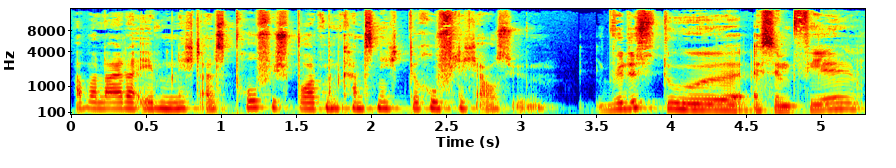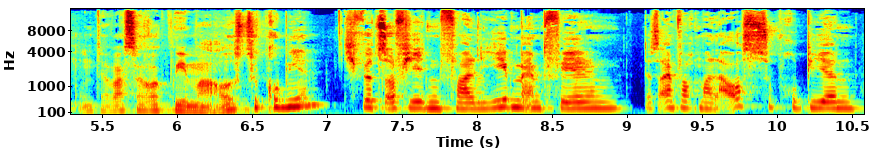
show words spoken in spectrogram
aber leider eben nicht als Profisport, man kann es nicht beruflich ausüben. Würdest du es empfehlen, Unterwasser-Rugby mal auszuprobieren? Ich würde es auf jeden Fall jedem empfehlen, das einfach mal auszuprobieren.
